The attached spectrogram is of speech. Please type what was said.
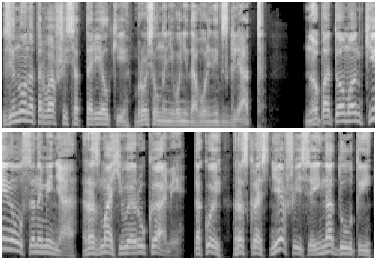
Зенон, оторвавшись от тарелки, бросил на него недовольный взгляд. «Но потом он кинулся на меня, размахивая руками, такой раскрасневшийся и надутый,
